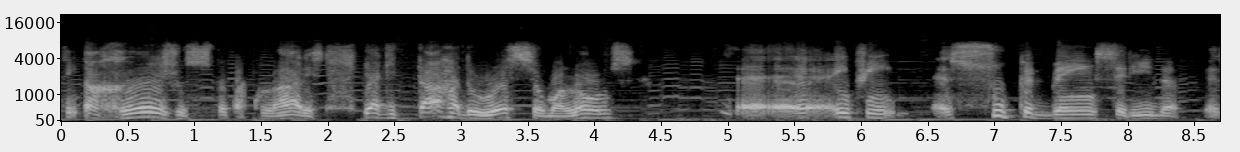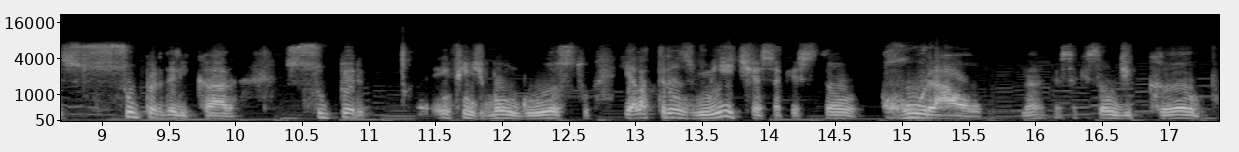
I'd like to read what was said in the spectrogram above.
Tem arranjos espetaculares. E a guitarra do Russell Malone, é, enfim, é super bem inserida, é super delicada, super, enfim, de bom gosto. E ela transmite essa questão rural, né? essa questão de campo,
